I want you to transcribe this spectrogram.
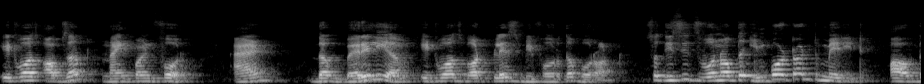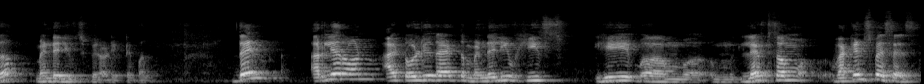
it was observed 9.4 and the beryllium, it was got placed before the boron. So this is one of the important merit of the Mendeleev's periodic table. Then earlier on I told you that the Mendeleev he's, he um, left some vacant spaces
